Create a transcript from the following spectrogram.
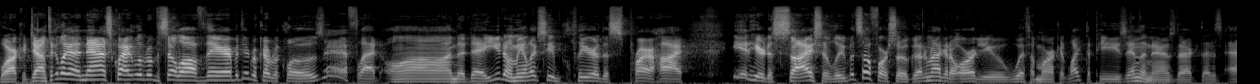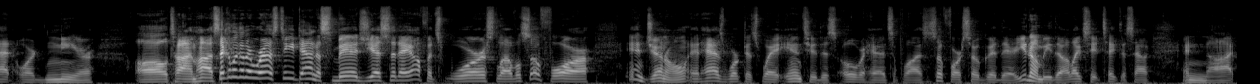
market down. Take a look at the Nasdaq, a little bit of a sell off there, but did recover the close. Eh, flat on the day. You know me, I like to see him clear this prior high in here decisively, but so far so good. I'm not going to argue with a market like the P's and the Nasdaq that is at or near all-time highs. Take a look at the Rusty down a smidge yesterday off its worst level so far. In general, it has worked its way into this overhead supply. So, so far so good there. You know me though. I like to see it take this out and not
